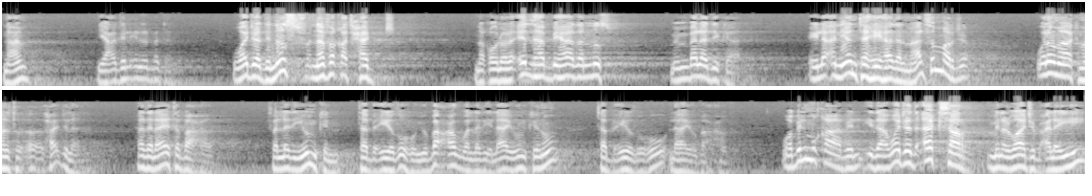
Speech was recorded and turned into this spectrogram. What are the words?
نعم يعدل إلى البدن وجد نصف نفقة حج. نقول له اذهب بهذا النصف من بلدك إلى أن ينتهي هذا المال ثم ارجع. ولو ما أكملت الحج لا. هذا لا يتبعض. فالذي يمكن تبعيضه يبعض والذي لا يمكن تبعيضه لا يبعض. وبالمقابل إذا وجد أكثر من الواجب عليه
